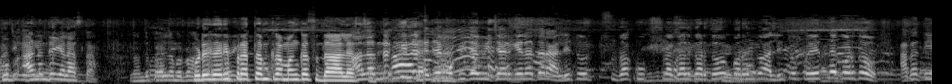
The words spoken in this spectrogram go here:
खूप आनंदी गेला असता. कुठेतरी प्रथम क्रमांक सुद्धा आले गोपीचा विचार केला तर हल्ली तो सुद्धा खूप स्ट्रगल करतो परंतु हल्ली तो प्रयत्न करतो. आता ती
